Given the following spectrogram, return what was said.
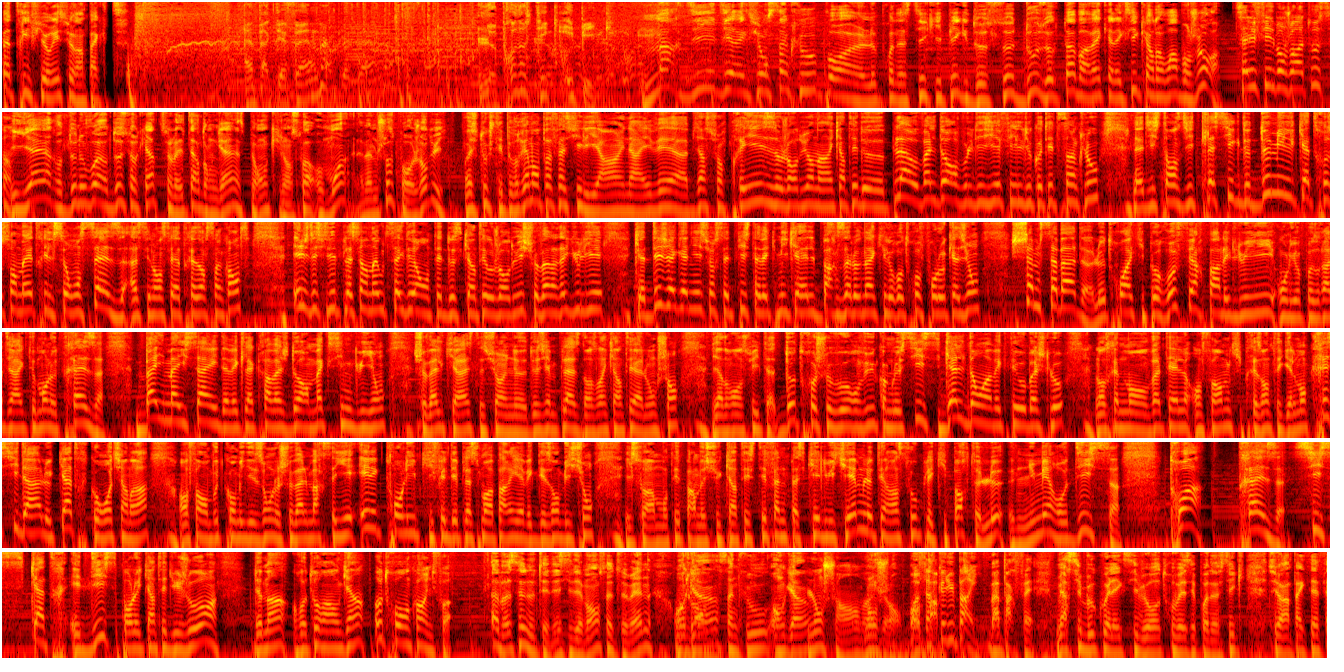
Patrick Fiori sur Impact. Impact FM. Le pronostic épique. Mardi, direction Saint-Cloud pour euh, le pronostic hippique de ce 12 octobre avec Alexis Cœur de Roi. Bonjour. Salut Phil, bonjour à tous. Hier, de nouveau un 2 sur 4 sur les terres d'Anguin. Espérons qu'il en soit au moins la même chose pour aujourd'hui. Ouais, surtout que c'était vraiment pas facile hier, hein. une arrivée euh, bien surprise. Aujourd'hui, on a un quintet de plat au Val d'Or, vous le disiez Phil, du côté de Saint-Cloud. La distance dite classique de 2400 mètres, ils seront 16 à s'élancer à 13h50. Et j'ai décidé de placer un outsider en tête de ce quintet aujourd'hui, cheval régulier qui a déjà gagné sur cette piste avec Michael Barzalona qui le retrouve pour l'occasion. Shamsabad, le 3 qui peut refaire parler de lui. On lui opposera directement le 13 By My Side avec la cravache d'or Maxime Guyon. Cheval qui reste sur une deuxième place dans un quintet à Longchamp. Viendront ensuite d'autres chevaux en vue comme le 6 Galdan avec Théo Bachelot. L'entraînement Vatel en forme qui présente également Cressida, le 4 qu'on retiendra. Enfin en bout de combinaison, le cheval marseillais Electron Libre qui fait le déplacement à Paris avec des ambitions. Il sera monté par monsieur Quintet Stéphane Pasquier, lui qui aime le terrain souple et qui porte le numéro 10. 3 13, 6, 4 et 10 pour le quintet du jour. Demain, retour à Anguin, au trot encore une fois. Ah bah c'est noté décidément cette semaine. Anguin, Saint-Cloud, Anguin. Longchamp. Longchamp. On va Bon, faire par- que du pari. Bah parfait. Merci beaucoup Alexis. Vous retrouvez ces pronostics sur Impact FM.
